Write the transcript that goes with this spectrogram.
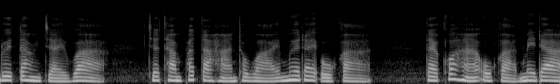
ด้วยตั้งใจว่าจะทำพัตาหารถวายเมื่อได้โอกาส แต่ก็หาโอกาสไม่ได้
